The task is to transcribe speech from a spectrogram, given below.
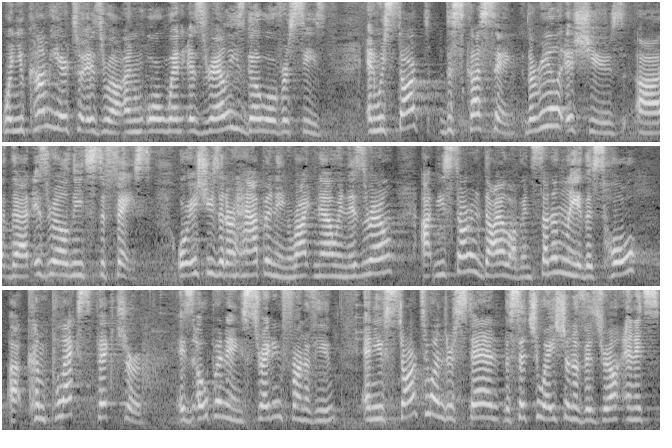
when you come here to Israel and or when Israelis go overseas and we start discussing the real issues uh, that Israel needs to face or issues that are happening right now in Israel, uh, you start a dialogue and suddenly this whole uh, complex picture is opening straight in front of you and you start to understand the situation of Israel and it's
